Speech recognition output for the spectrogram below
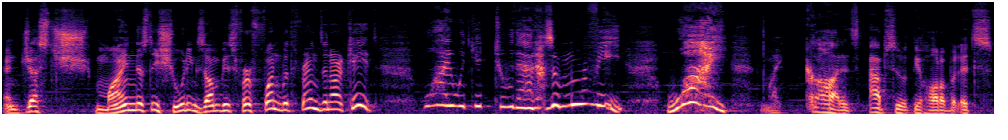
and just sh- mindlessly shooting zombies for fun with friends in arcades. Why would you do that as a movie? Why? My God, it's absolutely horrible. It's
